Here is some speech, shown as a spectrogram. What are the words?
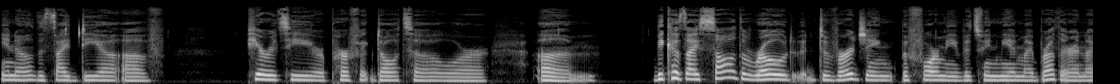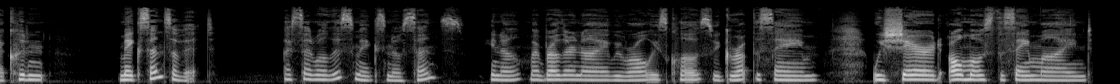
you know, this idea of purity or perfect daughter or, um, because I saw the road diverging before me between me and my brother and I couldn't make sense of it. I said, well, this makes no sense. You know, my brother and I, we were always close. We grew up the same. We shared almost the same mind.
